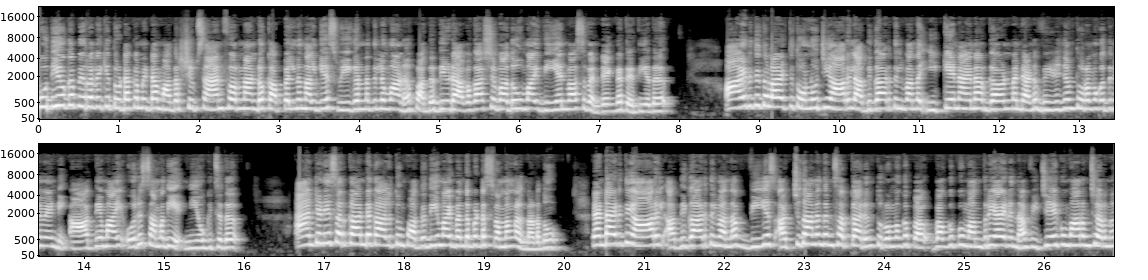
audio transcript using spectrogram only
പുതിയുഗ പിറവിക്ക് തുടക്കമിട്ട മദർഷിപ്പ് സാൻ ഫെർണാണ്ടോ കപ്പലിന് നൽകിയ സ്വീകരണത്തിലുമാണ് പദ്ധതിയുടെ അവകാശവാദവുമായി വി എൻ വാസവൻ രംഗത്തെത്തിയത്. ആയിരത്തി തൊള്ളായിരത്തി തൊണ്ണൂറ്റി ആറിൽ അധികാരത്തിൽ വന്ന ഇ കെ നയനാർ ഗവൺമെന്റാണ് വിഴിഞ്ഞം തുറമുഖത്തിനു വേണ്ടി ആദ്യമായി ഒരു സമിതിയെ നിയോഗിച്ചത്. ആന്റണി സർക്കാരിന്റെ കാലത്തും പദ്ധതിയുമായി ബന്ധപ്പെട്ട ശ്രമങ്ങൾ നടന്നു. രണ്ടായിരത്തി ആറിൽ അധികാരത്തിൽ വന്ന വി എസ് അച്യുതാനന്ദൻ സർക്കാരും തുറമുഖ വകുപ്പ് മന്ത്രിയായിരുന്ന വിജയകുമാറും ചേർന്ന്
